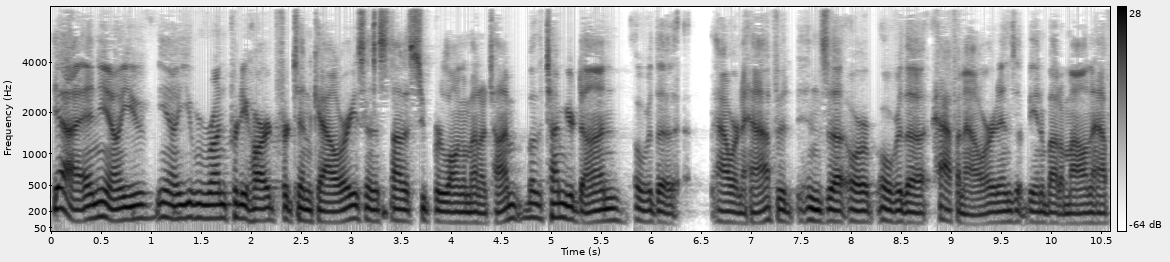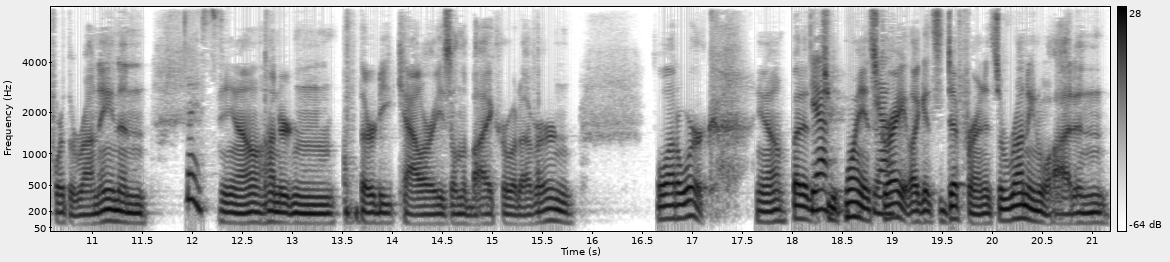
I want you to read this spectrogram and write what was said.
Yeah, and you know, you you know, you run pretty hard for 10 calories and it's not a super long amount of time. By the time you're done over the hour and a half, it ends up or over the half an hour, it ends up being about a mile and a half worth of running and Nice. you know, 130 calories on the bike or whatever. And a lot of work, you know. But Yeah, to your point, it's yeah. great. Like it's different. It's a running WOD. And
